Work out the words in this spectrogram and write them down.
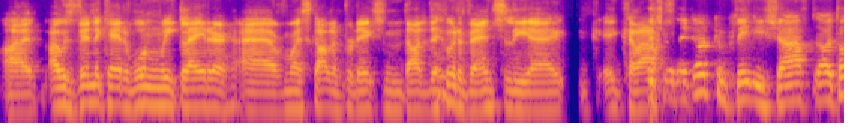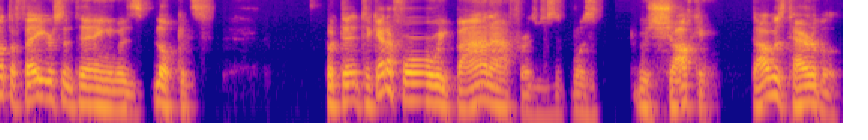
I, I was vindicated one week later uh, for my Scotland prediction that they would eventually uh, collapse. They got completely shafted. I thought the Fagerson thing was look, it's but to, to get a four week ban afterwards was, was was shocking. That was terrible.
